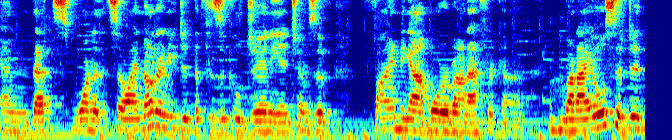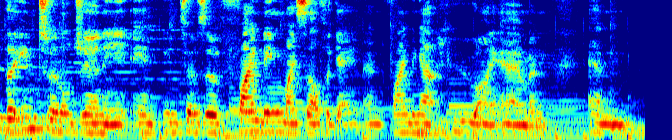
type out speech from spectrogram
And that's one of so I not only did the physical journey in terms of finding out more about Africa, but I also did the internal journey in, in terms of finding myself again and finding out who I am and and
